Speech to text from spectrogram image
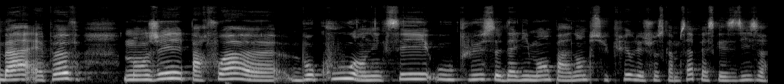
bah elles peuvent manger parfois euh, beaucoup en excès ou plus d'aliments par exemple sucrés ou des choses comme ça parce qu'elles se disent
